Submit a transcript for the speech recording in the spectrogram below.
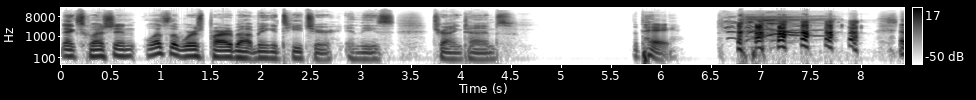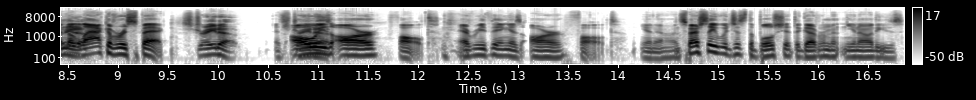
Next question: What's the worst part about being a teacher in these trying times? The pay and the up. lack of respect. Straight up. It's Straight always up. our fault. Everything is our fault. You know, especially with just the bullshit the government, you know, these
